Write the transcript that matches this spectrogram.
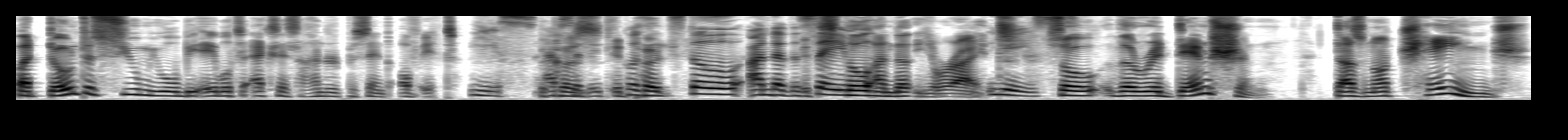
but don't assume you will be able to access 100% of it Yes. Because absolutely. it Because it's still under the it's same. still under you're right Yes. so the redemption does not change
